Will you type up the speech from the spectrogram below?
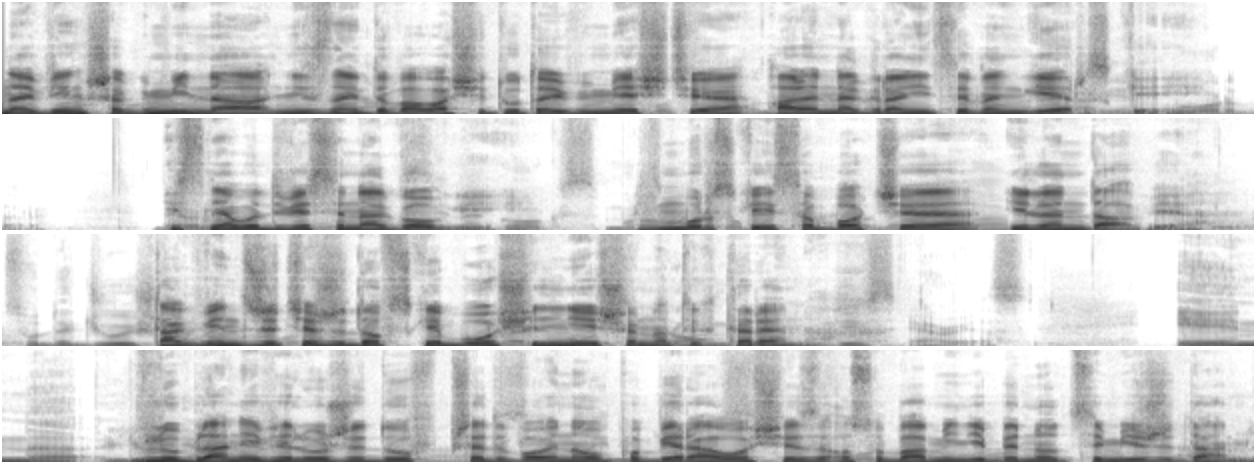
Największa gmina nie znajdowała się tutaj w mieście, ale na granicy węgierskiej. Istniały dwie synagogi w Murskiej Sobocie i Lendawie. Tak więc życie żydowskie było silniejsze na tych terenach. W Lublanie wielu Żydów przed wojną pobierało się z osobami niebędącymi Żydami.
